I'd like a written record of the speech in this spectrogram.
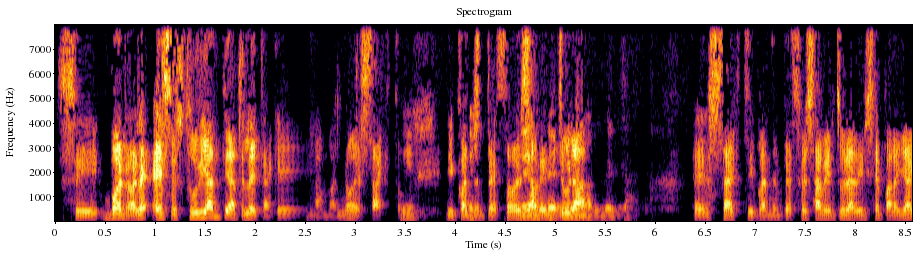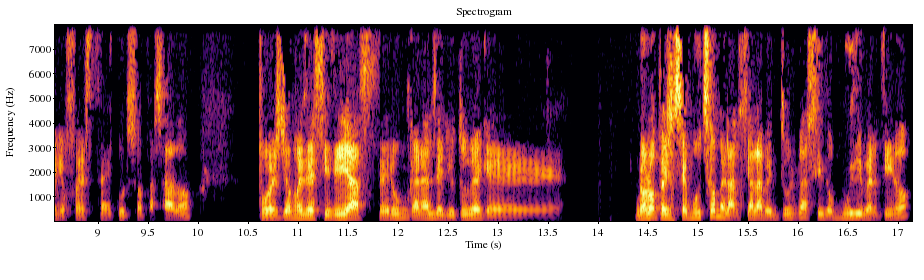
Sí, bueno, es estudiante atleta, que llaman, ¿no? Exacto. y cuando empezó esa aventura. Exacto, y cuando empezó esa aventura de irse para allá, que fue este curso pasado, pues yo me decidí a hacer un canal de YouTube que no lo pensé mucho, me lancé a la aventura, ha sido muy divertido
